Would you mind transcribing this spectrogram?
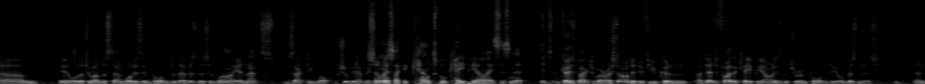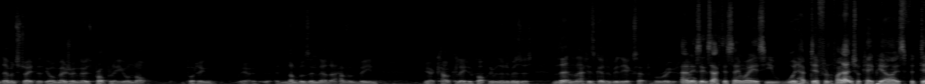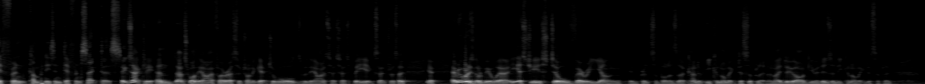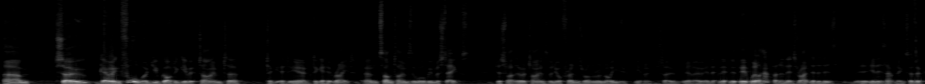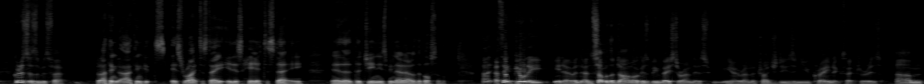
um, in order to understand what is important to their business and why. And that's exactly what should be happening. It's almost like accountable KPIs, isn't it? It goes back to where I started. If you can identify the KPIs which are important to your business and demonstrate that you're measuring those properly, you're not putting you know, numbers in there that haven't been you know, calculated properly within a business, then that is going to be the acceptable route. And it's exactly the same way as you would have different financial KPIs for different companies in different sectors. Exactly, and that's what the IFRS are trying to get towards with the ISSB, etc. So, you know, everybody's got to be aware ESG is still very young in principle as a kind of economic discipline, and I do argue it is an economic discipline. Um, so, going forward, you've got to give it time to to you know to get it right, and sometimes there will be mistakes. Just like there are times when your friends rather annoy you, you know. So you know it, it, it will happen, and it's right that it is it is happening. So the criticism is fair. But I think I think it's it's right to stay. It is here to stay. You know, the the genie's been let out of the bottle. I, I think purely, you know, and, and some of the dialogue has been based around this, you know, around the tragedies in Ukraine, etc. Is, um,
